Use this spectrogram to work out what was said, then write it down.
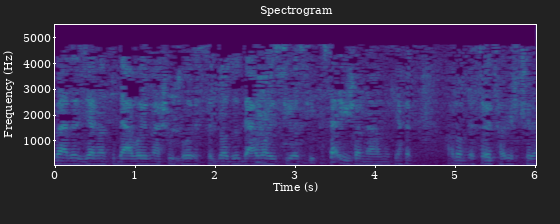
بعد از جنات دعوای مشروط و استبداد و دعوای سیاسی پسر ایشان نرم کرد حالا قصه تاریخ چه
